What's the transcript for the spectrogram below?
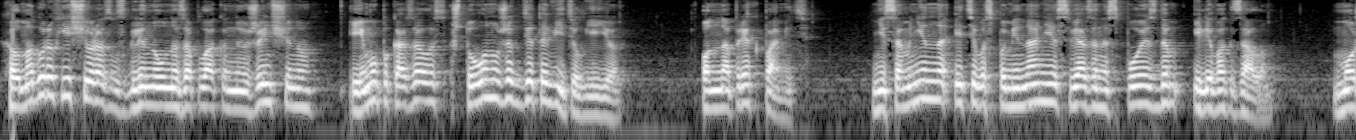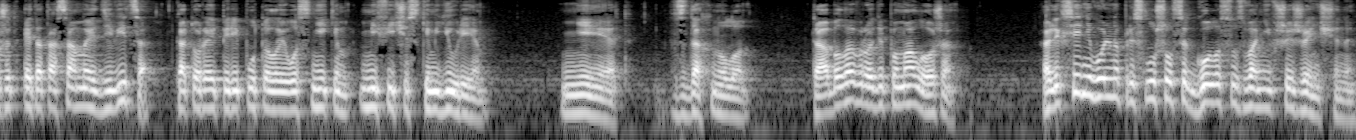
Холмогоров еще раз взглянул на заплаканную женщину и ему показалось, что он уже где-то видел ее. Он напряг память. Несомненно, эти воспоминания связаны с поездом или вокзалом. Может, это та самая девица, которая перепутала его с неким мифическим Юрием? Нет, вздохнул он. Та была вроде помоложе. Алексей невольно прислушался к голосу звонившей женщины.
